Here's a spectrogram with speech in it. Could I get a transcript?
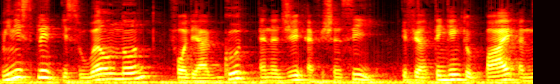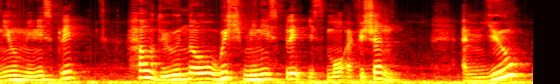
Mini Split is well known for their good energy efficiency. If you are thinking to buy a new Mini Split, how do you know which Mini Split is more efficient? And you,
